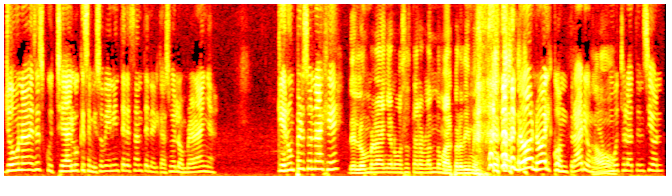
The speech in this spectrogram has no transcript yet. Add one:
Yo una vez escuché algo que se me hizo bien interesante en el caso del hombre araña, que era un personaje, Del hombre araña no vas a estar hablando mal, pero dime. no, no, al contrario, me Ah, llamó oh. mucho la atención,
